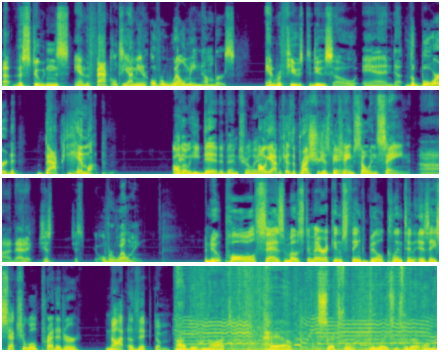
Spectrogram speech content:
uh, the students and the faculty. I mean, overwhelming numbers, and refused to do so. And uh, the board backed him up. Although he did eventually. Oh yeah, because the pressure just Okay. became so insane uh, that it just just overwhelming. A new poll says most Americans think Bill Clinton is a sexual predator, not a victim. I did not have sexual relations with that woman.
